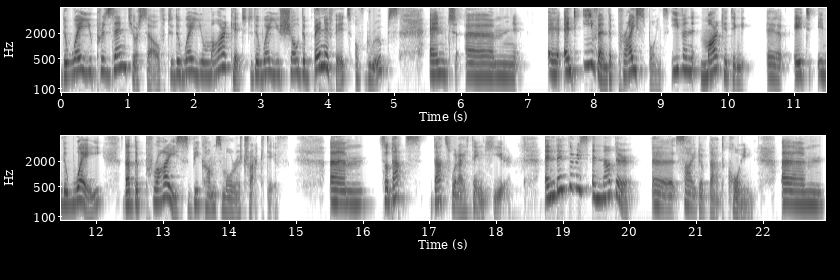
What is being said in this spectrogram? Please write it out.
the way you present yourself, to the way you market, to the way you show the benefits of groups and, um, and even the price points, even marketing uh, it in the way that the price becomes more attractive. Um, so that's that's what I think here. And then there is another uh, side of that coin. Um,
